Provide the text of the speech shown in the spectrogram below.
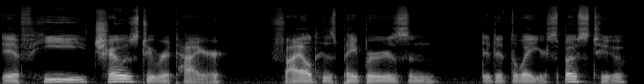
if he chose to retire, filed his papers, and did it the way you're supposed to,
